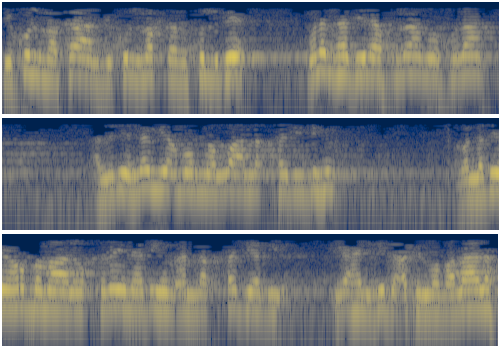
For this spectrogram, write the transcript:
في كل مكان في كل مكتب في كل بيت ونذهب إلى فلان وفلان الذين لم يأمرنا الله أن نقتدي بهم والذين ربما لو اقتدينا بهم أن نقتدي بأهل بدعة وضلالة.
